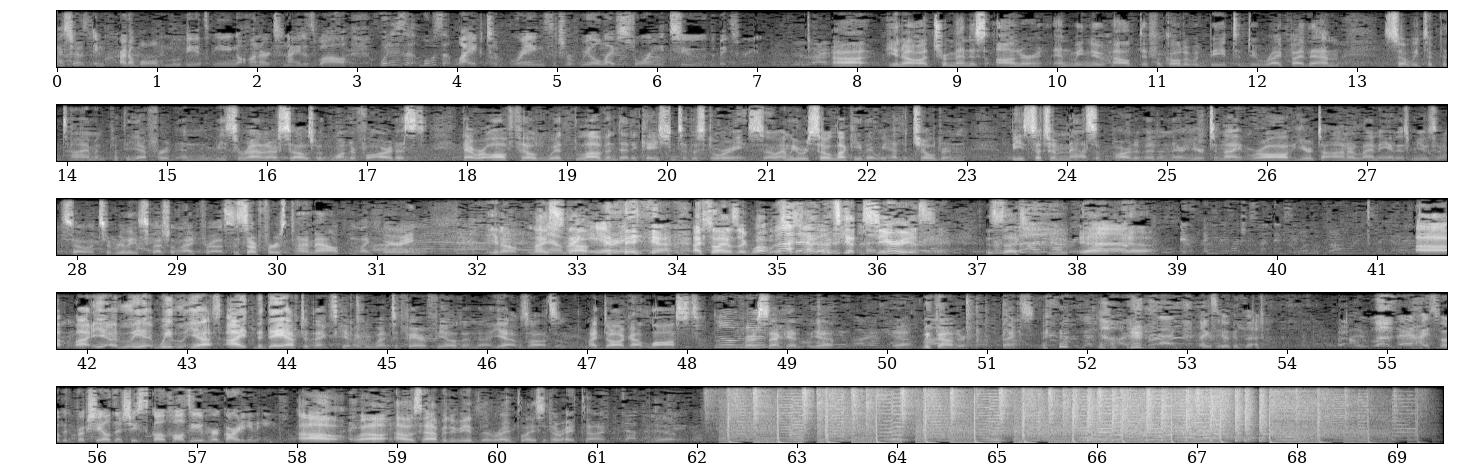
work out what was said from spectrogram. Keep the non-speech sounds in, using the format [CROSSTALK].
Maestro's incredible movie. It's being honored tonight as well. What is it? What was it like to bring such a real life story to the big screen? Uh, you know, a tremendous honor, and we knew how difficult it would be to do right by them. So we took the time and put the effort, and we surrounded ourselves with wonderful artists that were all filled with love and dedication to the story. So, and we were so lucky that we had the children be such a massive part of it, and they're here tonight, and we're all here to honor Lenny and his music. So it's a really special night for us. This is our first time out and like wearing, you know, nice Now, stuff. [LAUGHS] yeah, I saw. it, I was like, whoa, this is like, it's getting [LAUGHS] serious. This is actually, yeah, yeah. and you guys actually spent Thanksgiving with the? Uh, my, yeah, we yes, I the day after Thanksgiving we went to Fairfield and uh, yeah, it was awesome. My dog got lost Oh, for no. a second. Yeah, yeah, we found her. Thanks. [LAUGHS] [LAUGHS] Thanks for your consent. I will say, I spoke with Brooke Shields, and she still calls you her guardian angel. oh well, [LAUGHS] I was happy to be at the right place at the right time. Definitely. Yeah.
